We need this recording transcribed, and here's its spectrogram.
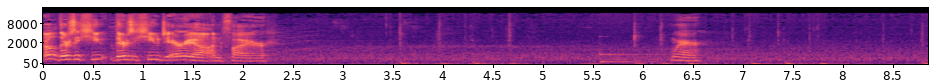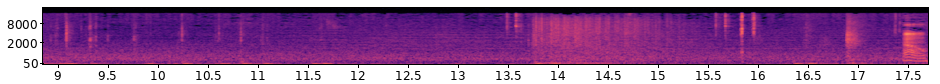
Oh, there's a huge there's a huge area on fire. Where? Oh.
